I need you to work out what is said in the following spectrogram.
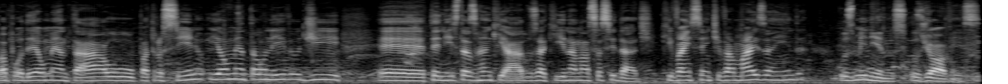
para poder aumentar o patrocínio e aumentar o nível de é, tenistas ranqueados aqui na nossa cidade, que vai incentivar mais ainda os meninos, os jovens.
